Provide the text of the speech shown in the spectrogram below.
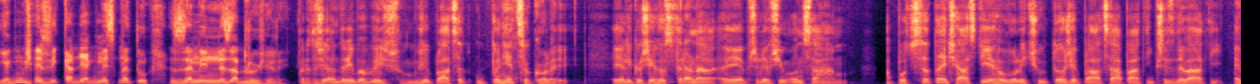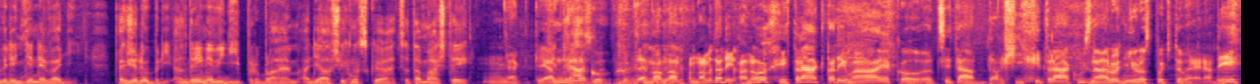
Jak může říkat, jak my jsme tu zemi nezadlužili? Protože Andrej Babiš může plácat úplně cokoliv, jelikož jeho strana je především on sám a podstatné části jeho voličů to, že plácá pátý přes devátý, evidentně nevadí. Takže dobrý, Andrej nevidí problém a dělal všechno skvěle. Co tam máš ty? Jak, já Chytráku. Můžu, dobře, mám, mám, mám tady, ano, chytrák tady má jako citát dalších chytráků z Národní rozpočtové rady.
